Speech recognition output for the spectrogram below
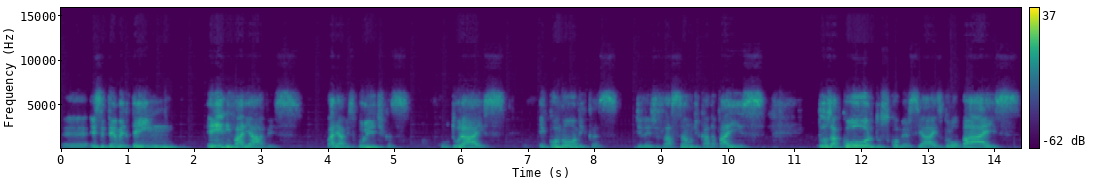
é, esse tema ele tem N variáveis. Variáveis políticas, culturais, econômicas, de legislação de cada país, dos acordos comerciais globais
